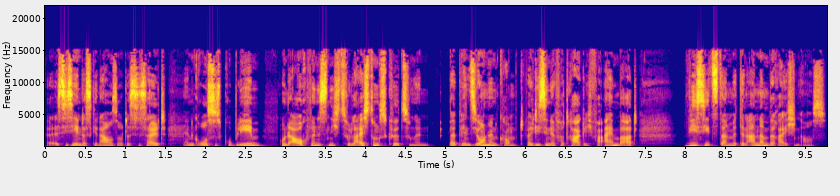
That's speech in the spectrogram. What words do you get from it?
äh, sie sehen das genauso. Das ist halt ein großes Problem. Und auch wenn es nicht zu Leistungskürzungen bei Pensionen kommt, weil die sind ja vertraglich vereinbart, wie sieht's dann mit den anderen Bereichen aus?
